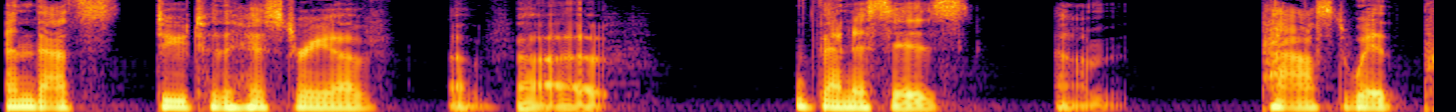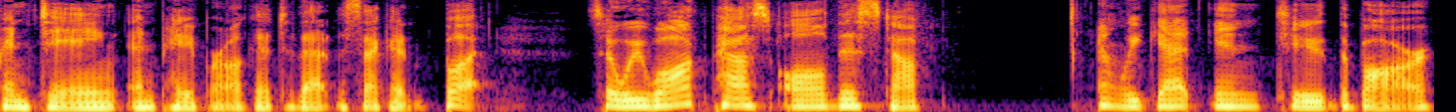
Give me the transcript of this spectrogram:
and that's due to the history of of uh, Venice's um, past with printing and paper. I'll get to that in a second. But so we walk past all this stuff, and we get into the bar,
